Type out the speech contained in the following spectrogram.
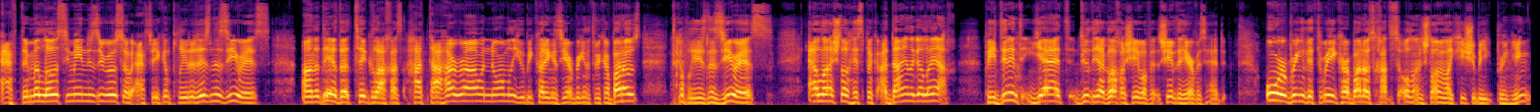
after Melosime Naziru, so after he completed his Naziris, on the day of the Tiglachas Hatahara, when normally he would be cutting his hair, bringing the three karbanos to complete his Naziris, Ella Shlo Hispek Adayin Legaleach. But he didn't yet do the Haglacha, shave, shave the hair of his head, or bring the three karbanos, Chatas Ola and Shlomim like he should be bringing.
